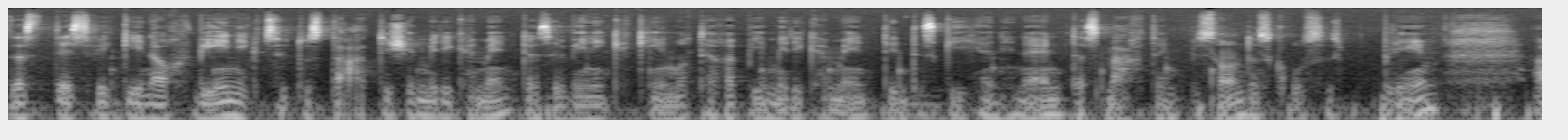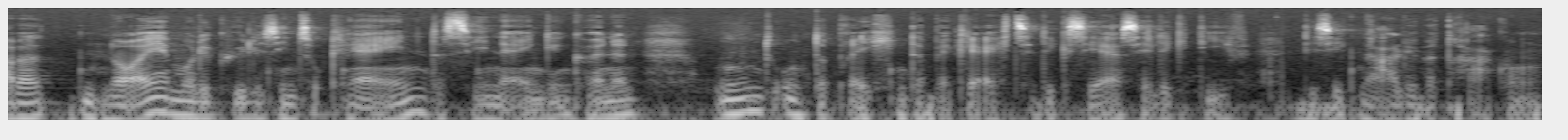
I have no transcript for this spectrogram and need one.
das, deswegen gehen auch wenig zytostatische Medikamente, also wenig Chemotherapie-Medikamente in das Gehirn hinein. Das macht ein besonders großes Problem. Aber neue Moleküle sind so klein, dass sie hineingehen können und unterbrechen dabei gleichzeitig sehr selektiv die Signalübertragung.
